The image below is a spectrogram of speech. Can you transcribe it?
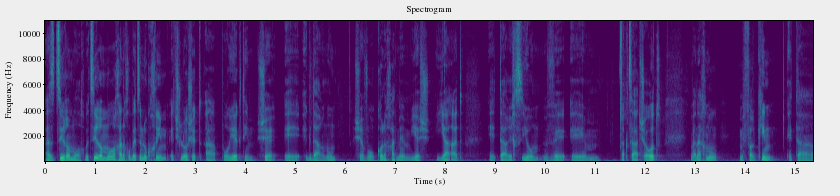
אז ציר המוח. בציר המוח אנחנו בעצם לוקחים את שלושת הפרויקטים שהגדרנו, שעבור כל אחד מהם יש יעד, אה, תאריך סיום והקצאת שעות, ואנחנו מפרקים את, ה...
